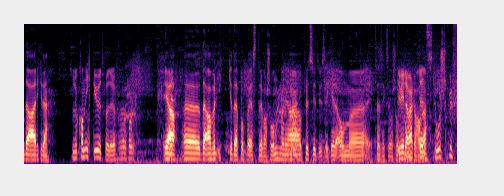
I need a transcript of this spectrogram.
det er ikke det. Så du kan ikke utfordre folk? Ja, uh, Det er vel ikke det på PS3-versjonen, men jeg er plutselig litt usikker om uh, 360-versjonen Det ville kommer vært til å ha en det. stor skuff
